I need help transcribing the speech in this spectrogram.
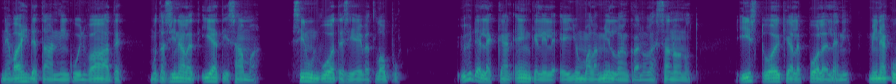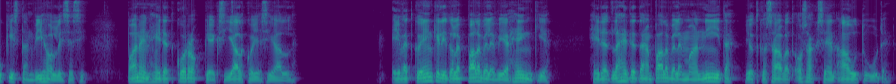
ne vaihdetaan niin kuin vaate, mutta sinä olet iäti sama. Sinun vuotesi eivät lopu. Yhdellekään enkelille ei Jumala milloinkaan ole sanonut, istu oikealle puolelleni, minä kukistan vihollisesi, panen heidät korokkeeksi jalkojesi alle. Eivätkö enkelit ole palvelevia henkiä? Heidät lähetetään palvelemaan niitä, jotka saavat osakseen autuuden.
